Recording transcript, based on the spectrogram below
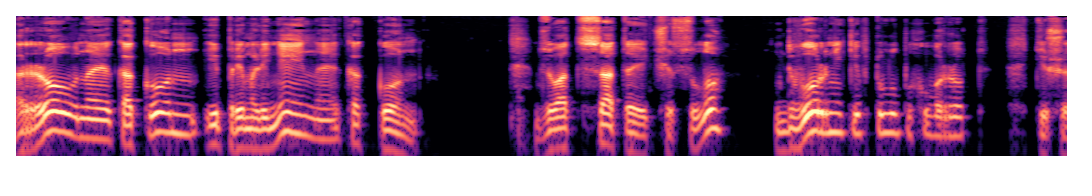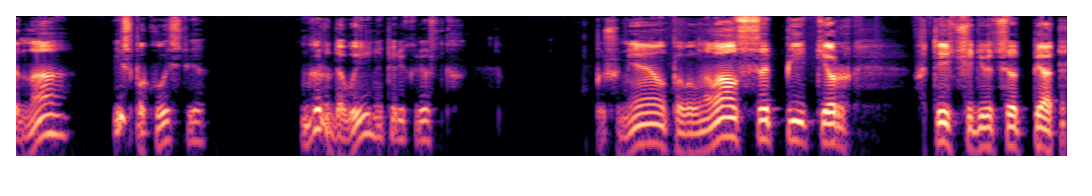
ровная, как он, и прямолинейная, как он. Двадцатое число, дворники в тулупах у ворот, тишина и спокойствие, городовые на перекрестках. Пошумел, поволновался Питер в 1905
